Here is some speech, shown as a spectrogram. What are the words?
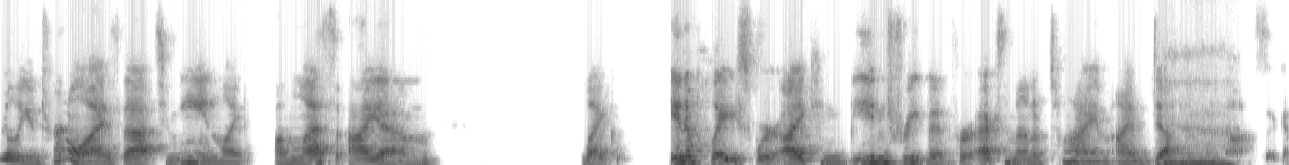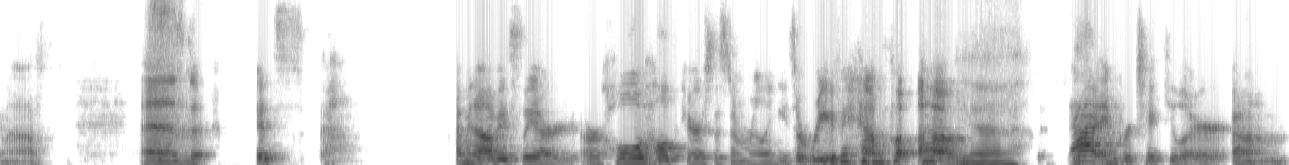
really internalized that to mean like unless I am like in a place where I can be in treatment for X amount of time, I'm definitely Yeah. not sick enough. And it's I mean, obviously our our whole healthcare system really needs a revamp. Um, yeah. That in particular, um,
